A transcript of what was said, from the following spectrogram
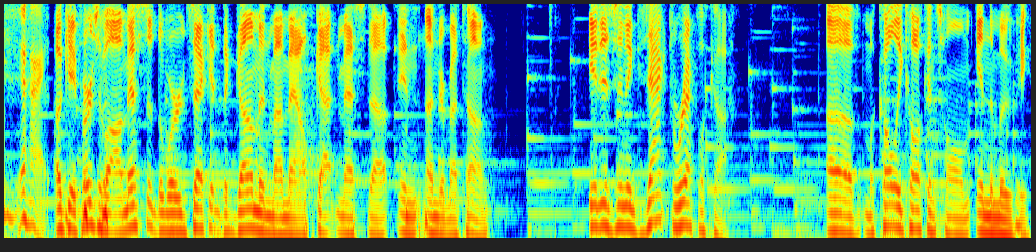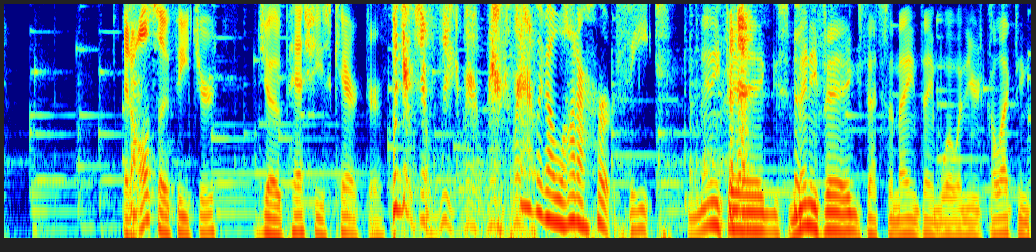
All right. okay, first of all, I messed up the word. Second, the gum in my mouth got messed up in under my tongue. It is an exact replica of Macaulay Culkin's home in the movie. It also featured Joe Pesci's character. Sounds like a lot of hurt feet. Minifigs, minifigs. That's the main thing. Boy, when you're collecting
